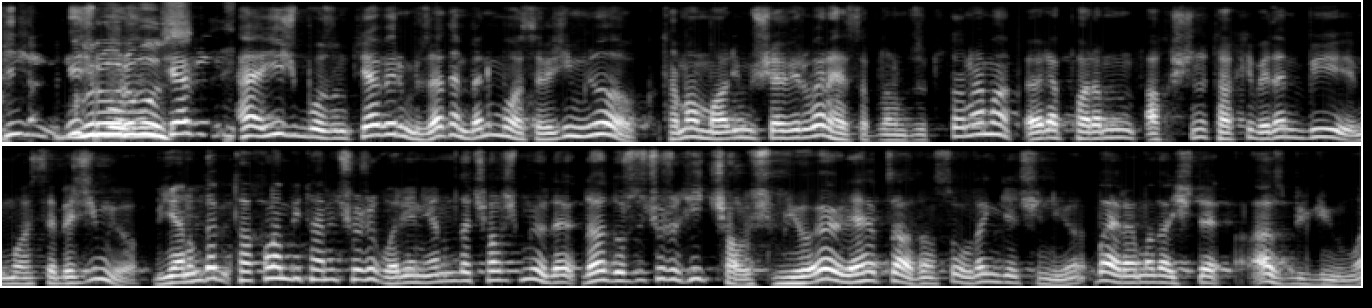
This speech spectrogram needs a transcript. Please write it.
Hiç, hiç Gururumuz. bozuntuya- he, hiç bozuntuya vermiyor. Zaten benim muhasebecim yok. Tamam mali müşavir var hesaplarımızı tutan ama öyle paramın akışını takip eden bir muhasebecim yok. Yanımda bir, takılan bir tane çocuk var. Yani yanımda çalışmıyor da daha doğrusu çocuk hiç çalışmıyor. Öyle hep sağdan soldan geçiniyor. Bayrama da işte az bir gün var.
